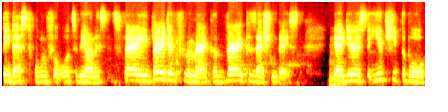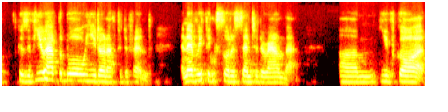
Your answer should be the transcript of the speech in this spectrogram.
the best form of football, to be honest. It's very, very different from America, very possession based. The hmm. idea is that you keep the ball because if you have the ball, you don't have to defend. And everything's sort of centered around that. Um, you've got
